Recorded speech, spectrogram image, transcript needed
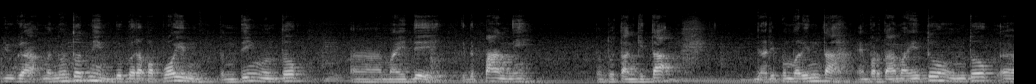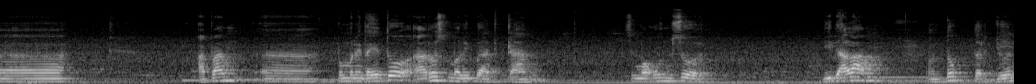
juga menuntut nih beberapa poin penting untuk eh, My Day ke depan nih tuntutan kita dari pemerintah. Yang pertama itu untuk eh, apa? eh, pemerintah itu harus melibatkan semua unsur di dalam untuk terjun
